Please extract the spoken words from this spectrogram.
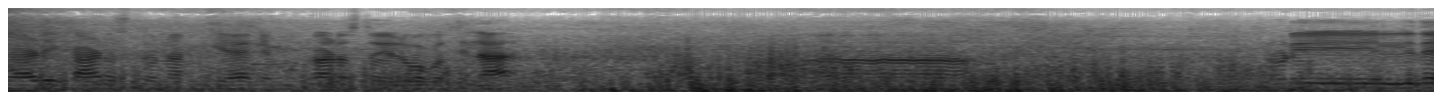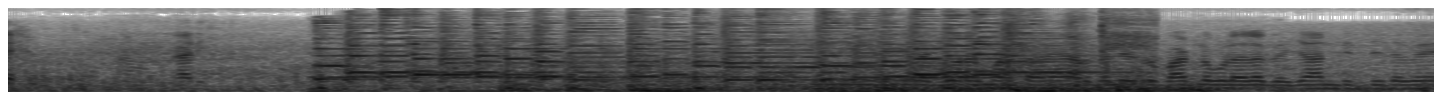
ಗಾಡಿ ಕಾಣಿಸ್ತು ನನಗೆ ನಿಮ್ಗೆ ಕಾಣಿಸ್ತೋ ಇಲ್ವೋ ಗೊತ್ತಿಲ್ಲ. ಆ, ನೋಡಿ ಇಲ್ಲಿದೆ ನಮ್ಮ ಗಾಡಿ. ಬಾಟ್ಲುಗಳೆಲ್ಲ ಬೇಜಾನ್ ಬಿದ್ದಿದ್ದಾವೆ.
